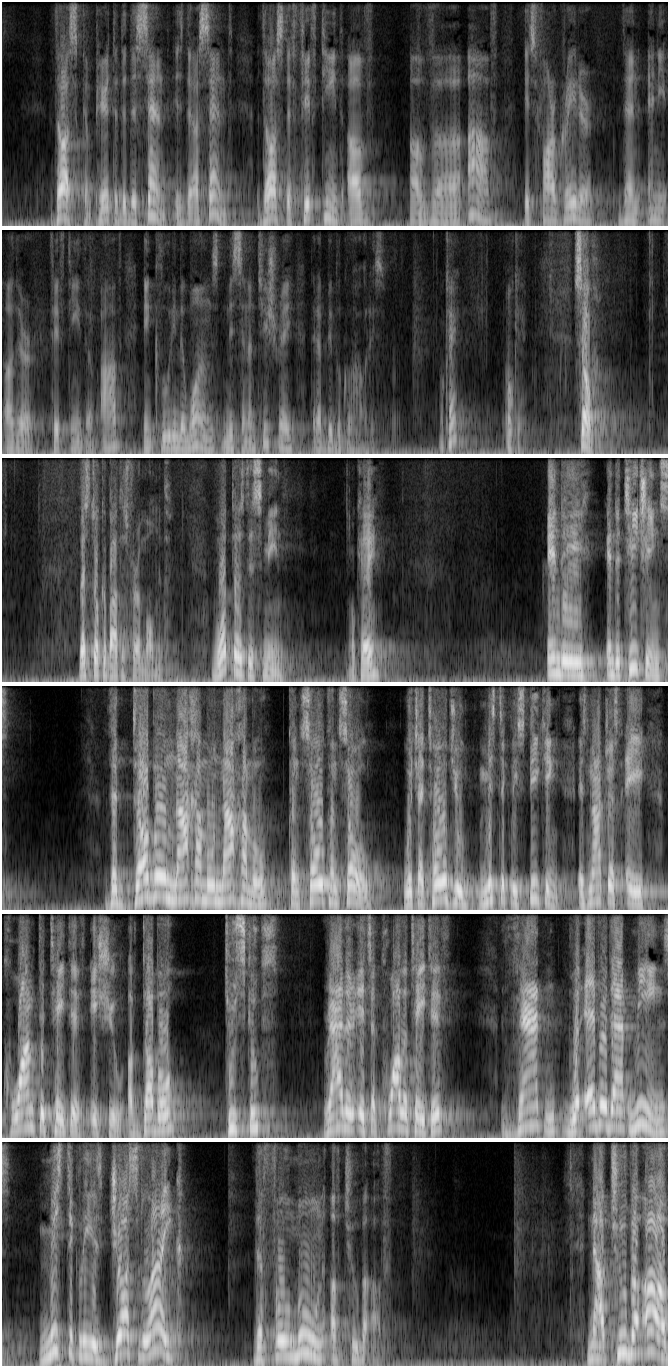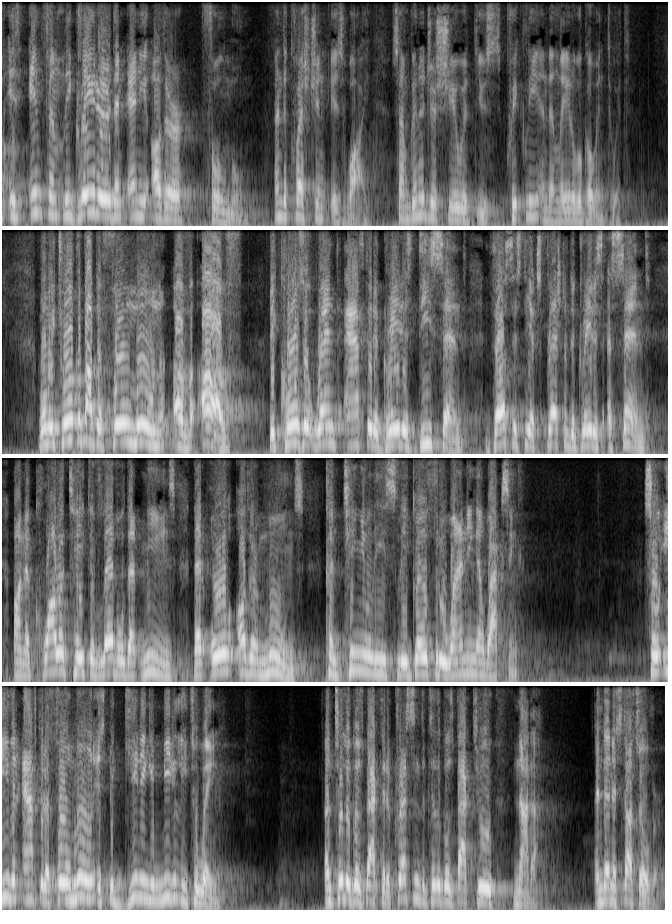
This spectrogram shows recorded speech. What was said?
Thus, compared to the descent is the ascent. Thus, the 15th of, of uh, Av is far greater than any other 15th of Av, including the ones, Nisan and Tishrei, that have biblical holidays. Okay? Okay. So, let's talk about this for a moment. What does this mean? Okay? in the in the teachings, the double nachamu nachamu, console console, which I told you, mystically speaking, is not just a quantitative issue of double, two scoops. Rather, it's a qualitative. That, whatever that means, mystically is just like the full moon of Tu B'Av. Now, Tu B'Av is infinitely greater than any other full moon. And the question is why? So I'm going to just share with you quickly and then later we'll go into it. When we talk about the full moon of Av, because it went after the greatest descent, thus is the expression of the greatest ascent on a qualitative level that means that all other moons continuously go through waning and waxing. So even after the full moon, it's beginning immediately to wane. Until it goes back to the crescent, until it goes back to nada. And then it starts over.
